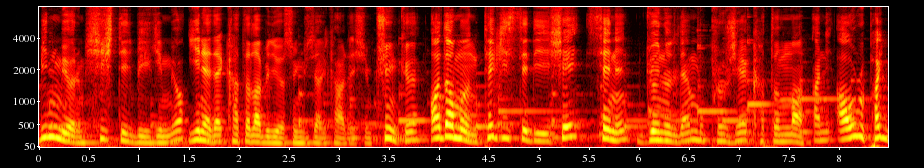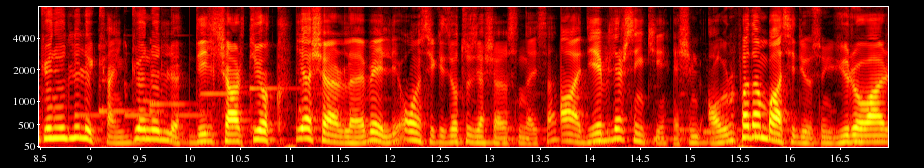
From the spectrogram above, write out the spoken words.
bilmiyorum hiç dil bilgim yok. Yine de katılabiliyorsun güzel kardeşim. Çünkü adamın tek istediği şey senin gönülden bu projeye katılman. Hani Avrupa gönüllülük hani gönüllü. Dil şartı yok. Yaş aralığı belli 18-30 yaş arasındaysan. Aa diyebilirsin ki ya şimdi Avrupa'dan bahsediyorsun. Euro var.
